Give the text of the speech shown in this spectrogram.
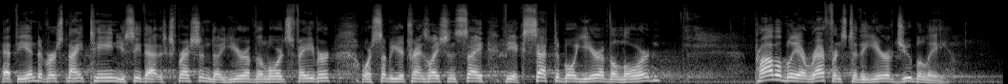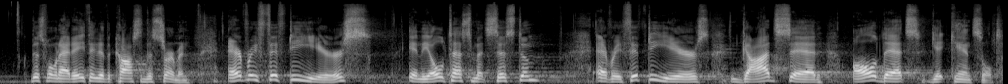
at the end of verse 19, you see that expression, the year of the Lord's favor, or some of your translations say the acceptable year of the Lord probably a reference to the year of Jubilee. This won't add anything to the cost of the sermon. Every 50 years in the Old Testament system, every 50 years, God said all debts get canceled.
